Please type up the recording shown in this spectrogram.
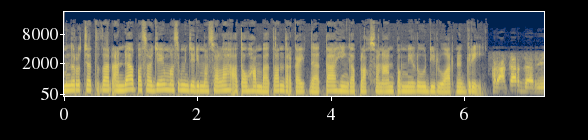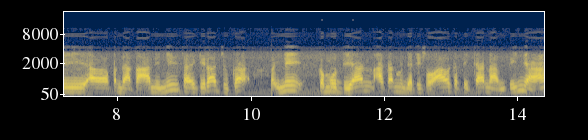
Menurut catatan Anda, apa saja yang masih menjadi masalah atau hambatan terkait data hingga pelaksanaan pemilu di luar negeri? Berakar dari uh, pendataan ini, saya kira juga ini kemudian akan menjadi soal ketika nantinya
